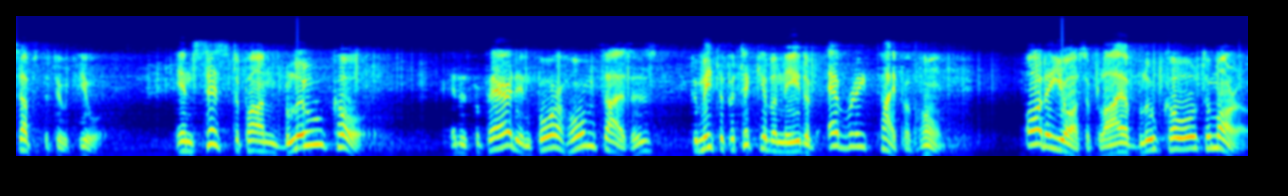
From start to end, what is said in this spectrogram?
substitute fuel. Insist upon blue coal. It is prepared in four home sizes to meet the particular need of every type of home. Order your supply of blue coal tomorrow.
